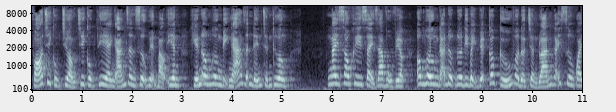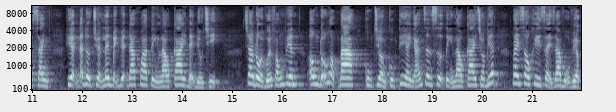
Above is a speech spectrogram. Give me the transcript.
Phó Tri Cục trưởng Tri Cục Thi hành án dân sự huyện Bảo Yên, khiến ông Hưng bị ngã dẫn đến chấn thương. Ngay sau khi xảy ra vụ việc, ông Hưng đã được đưa đi bệnh viện cấp cứu và được chẩn đoán gãy xương quai xanh. Hiện đã được chuyển lên Bệnh viện Đa khoa tỉnh Lào Cai để điều trị. Trao đổi với phóng viên, ông Đỗ Ngọc Ba, Cục trưởng Cục Thi hành án dân sự tỉnh Lào Cai cho biết, ngay sau khi xảy ra vụ việc,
